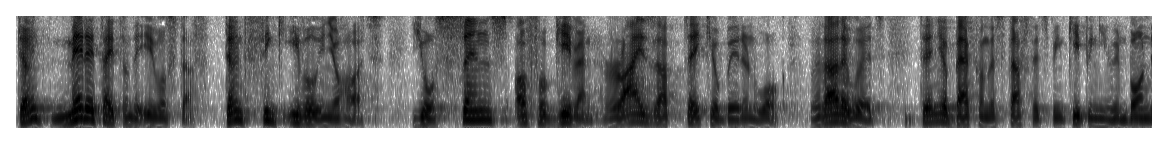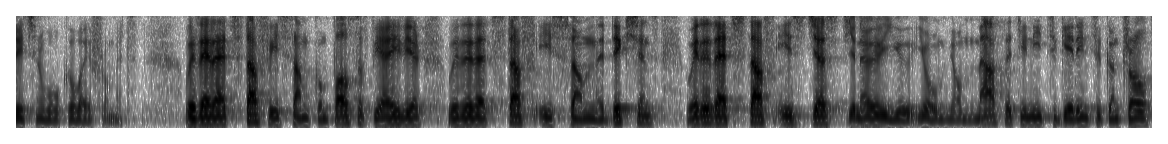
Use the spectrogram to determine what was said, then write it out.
Don't meditate on the evil stuff. Don't think evil in your heart. Your sins are forgiven. Rise up, take your bed, and walk. With other words, turn your back on the stuff that's been keeping you in bondage and walk away from it whether that stuff is some compulsive behavior, whether that stuff is some addictions, whether that stuff is just, you know, you, your, your mouth that you need to get into control,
